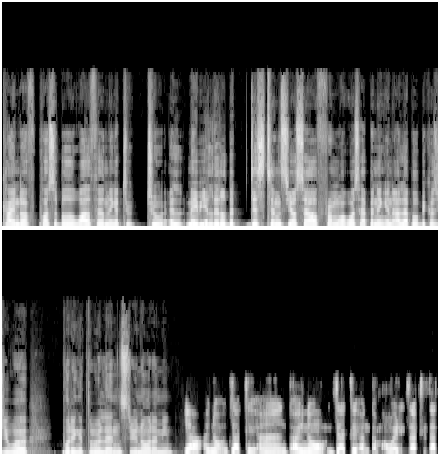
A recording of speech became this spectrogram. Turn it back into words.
kind of possible while filming it to, to maybe a little bit distance yourself from what was happening in Aleppo because you were putting it through a lens? Do you know what I mean? Yeah, I know exactly. And I know exactly, and I'm aware exactly that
